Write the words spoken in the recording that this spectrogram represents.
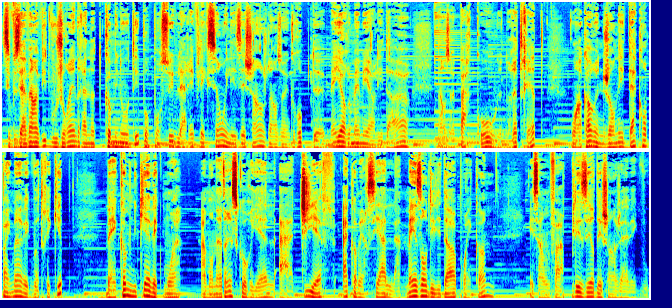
Si vous avez envie de vous joindre à notre communauté pour poursuivre la réflexion et les échanges dans un groupe de meilleurs humains, meilleurs leaders, dans un parcours, une retraite ou encore une journée d'accompagnement avec votre équipe, ben communiquez avec moi à mon adresse courriel à gf et ça va me faire plaisir d'échanger avec vous.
